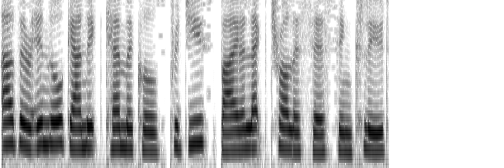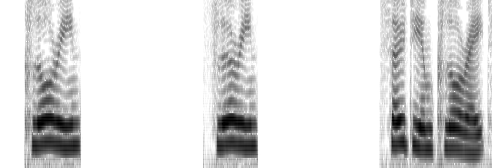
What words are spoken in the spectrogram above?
Other inorganic chemicals produced by electrolysis include chlorine, fluorine, sodium chlorate,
